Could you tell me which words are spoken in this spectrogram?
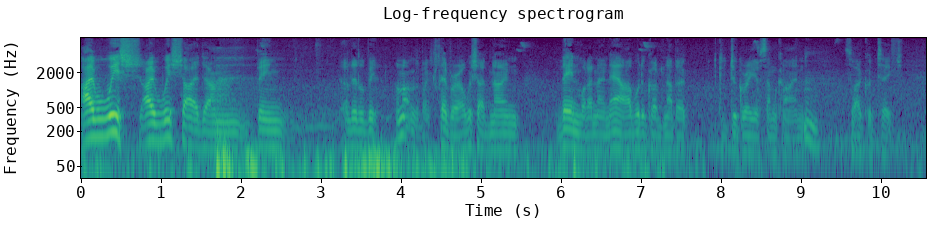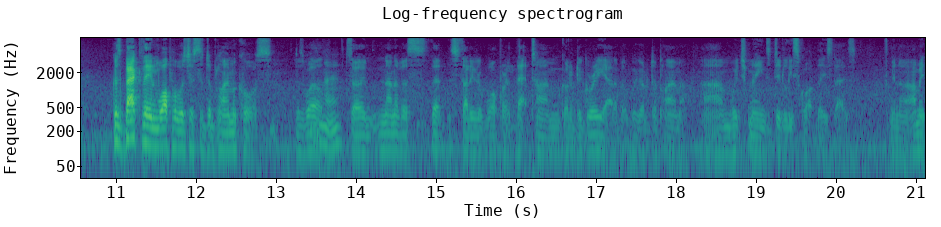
I wish, I wish I'd um, been a little bit, well, not a little bit cleverer. I wish I'd known then what I know now. I would have got another degree of some kind, so I could teach. Because back then, WAAPA was just a diploma course as well. Okay. So none of us that studied at WAAPA at that time got a degree out of it. We got a diploma, um, which means diddly squat these days. You know, I mean,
